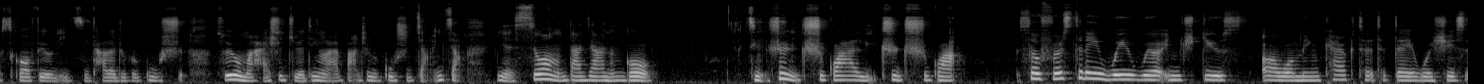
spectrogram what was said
Schofield 以及他的这个故事，所以我们还是决定来把这个故事讲一讲，也希望大家能够。谨慎吃瓜，理智吃瓜。So firstly, we will introduce our main character today, which is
